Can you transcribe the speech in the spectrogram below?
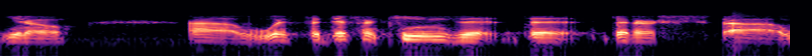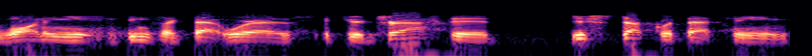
you know, uh, with the different teams that that that are uh, wanting you and things like that. Whereas if you're drafted, you're stuck with that team,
